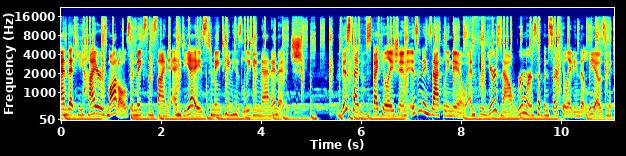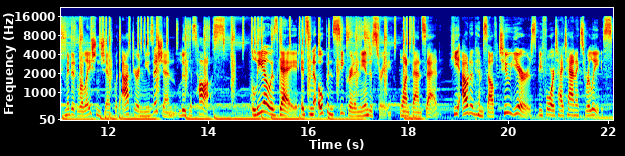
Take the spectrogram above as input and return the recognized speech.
and that he hires models and makes them sign NDAs to maintain his leading man image. This type of speculation isn't exactly new, and for years now, rumors have been circulating that Leo's in a committed relationship with actor and musician Lukas Haas. Leo is gay. It's an open secret in the industry, one fan said. He outed himself two years before Titanic's release,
